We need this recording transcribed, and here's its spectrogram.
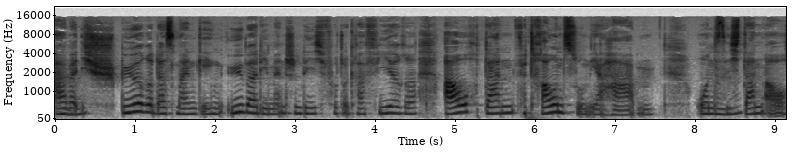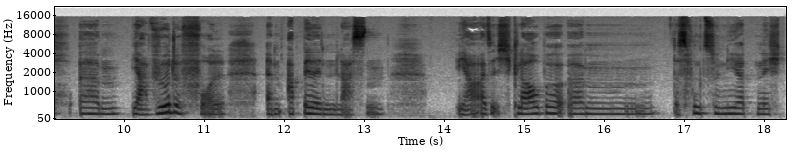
aber mhm. ich spüre, dass mein Gegenüber, die Menschen, die ich fotografiere, auch dann Vertrauen zu mir haben und mhm. sich dann auch ähm, ja, würdevoll ähm, abbilden lassen. Ja, also ich glaube, ähm, das funktioniert nicht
